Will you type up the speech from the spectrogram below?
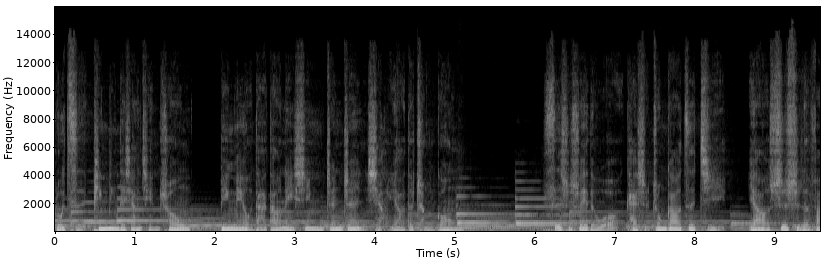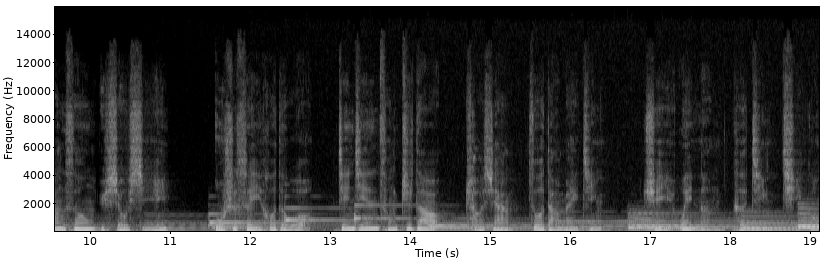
如此拼命地向前冲，并没有达到内心真正想要的成功。四十岁的我开始忠告自己要适时的放松与休息。五十岁以后的我，渐渐从知道朝向做到迈进，却也未能恪尽其功。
